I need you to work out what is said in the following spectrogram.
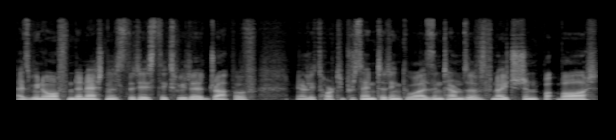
as we know from the national statistics. We had a drop of nearly thirty percent, I think it was, in terms of nitrogen bought.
